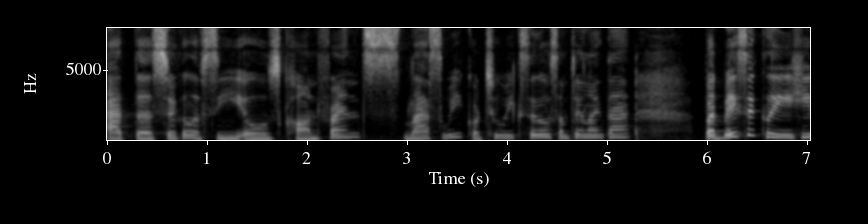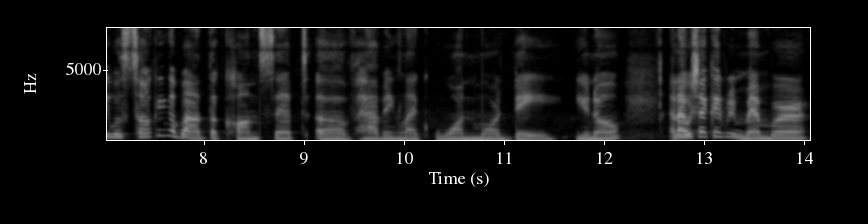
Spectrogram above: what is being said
at the Circle of CEOs conference last week or two weeks ago, something like that. But basically, he was talking about the concept of having like one more day, you know? And I wish I could remember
